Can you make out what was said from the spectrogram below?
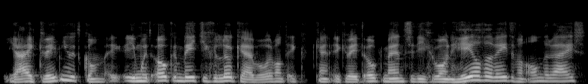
ja, ik weet niet hoe het komt. Ik- Je moet ook een beetje geluk hebben hoor. Want ik, ken, ik weet ook mensen die gewoon heel veel weten van onderwijs.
